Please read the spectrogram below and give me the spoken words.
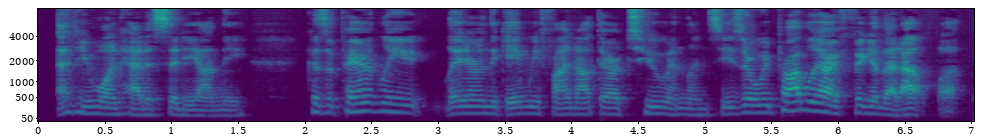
anyone had a city on the, because apparently later in the game we find out there are two inland seas, or we probably already figured that out, but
